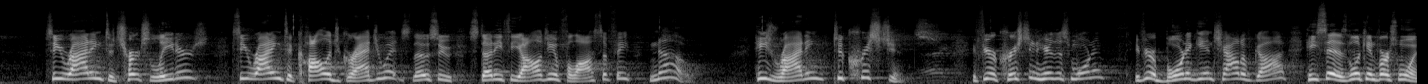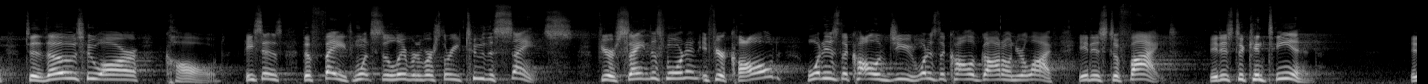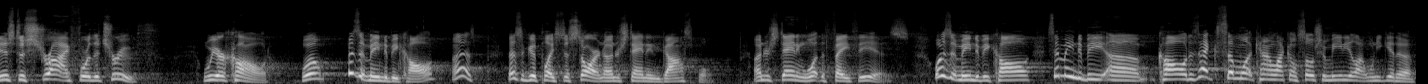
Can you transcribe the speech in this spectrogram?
Is he writing to church leaders? Is he writing to college graduates, those who study theology and philosophy? No. He's writing to Christians. If you're a Christian here this morning, if you're a born again child of God, he says, look in verse 1, to those who are called. He says, the faith once delivered in verse 3 to the saints. If you're a saint this morning, if you're called, what is the call of Jude? What is the call of God on your life? It is to fight, it is to contend, it is to strive for the truth. We are called. Well, what does it mean to be called? Well, that's, that's a good place to start in understanding the gospel, understanding what the faith is. What does it mean to be called? Does it mean to be uh, called? Is that somewhat kind of like on social media, like when you get a,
